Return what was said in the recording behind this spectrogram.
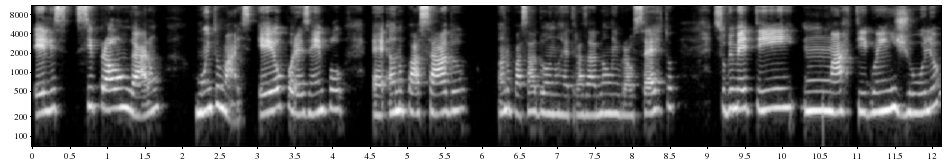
eles se prolongaram muito mais. Eu, por exemplo, é, ano passado, ano passado, ano retrasado, não lembro ao certo, submeti um artigo em julho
